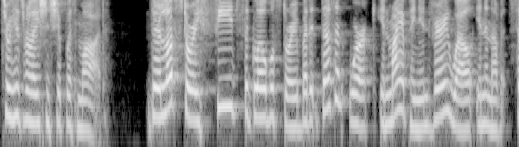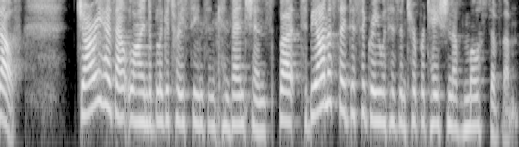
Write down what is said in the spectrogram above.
through his relationship with Maude. Their love story feeds the global story, but it doesn't work, in my opinion, very well in and of itself. Jarie has outlined obligatory scenes and conventions, but to be honest, I disagree with his interpretation of most of them.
